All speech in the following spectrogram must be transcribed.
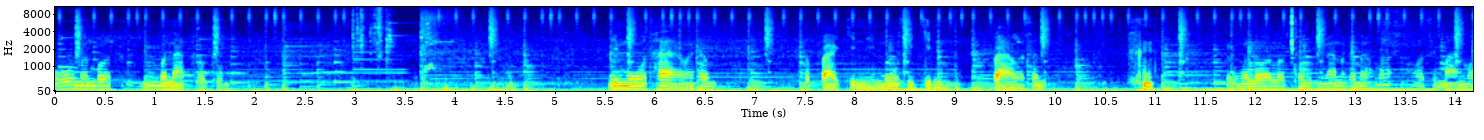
โอ้มันบ่มันหนักครับผม มีมูท่าไหมครับถ้าปลากินนี่มูสิกินปลาว่าสั่นเดี๋ยวมารอรับชมผลงานกันนะครับว่าสิหมานบ่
